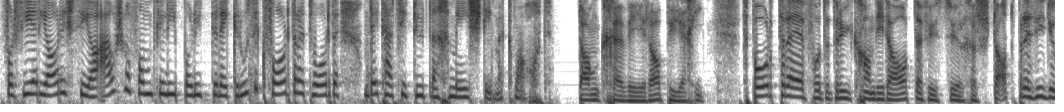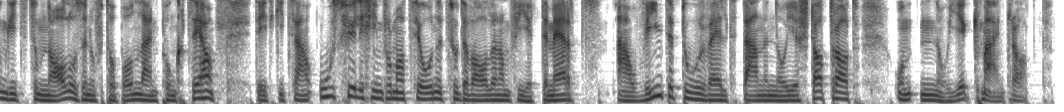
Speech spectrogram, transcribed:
Vor vier Jahren ist sie ja auch schon vom Philipp Lütenegger herausgefordert worden und dort hat sie deutlich mehr Stimmen gemacht. Danke, Vera Büchi. Die Porträts der drei Kandidaten für das Zürcher Stadtpräsidium gibt es zum Nachlesen auf toponline.ch. Dort gibt es auch ausführliche Informationen zu den Wahlen am 4. März. Auch Winterthur wählt dann einen neuen Stadtrat und einen neuen Gemeinderat.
